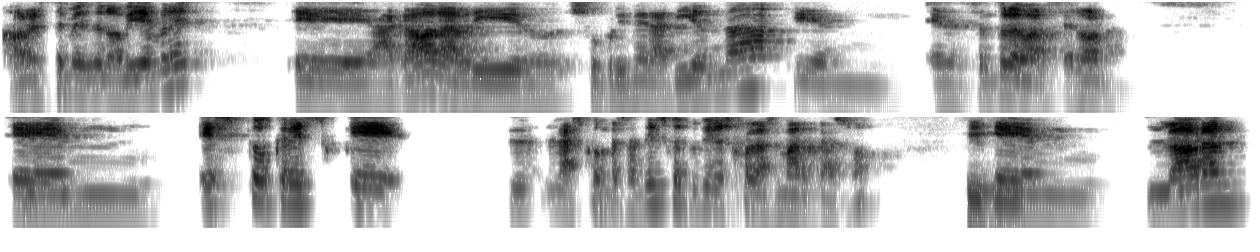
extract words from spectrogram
ahora este mes de noviembre, eh, acaba de abrir su primera tienda en, el centro de Barcelona. Em, ¿Esto crees que las conversaciones que tú tienes con las marcas, ¿no? lo abran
